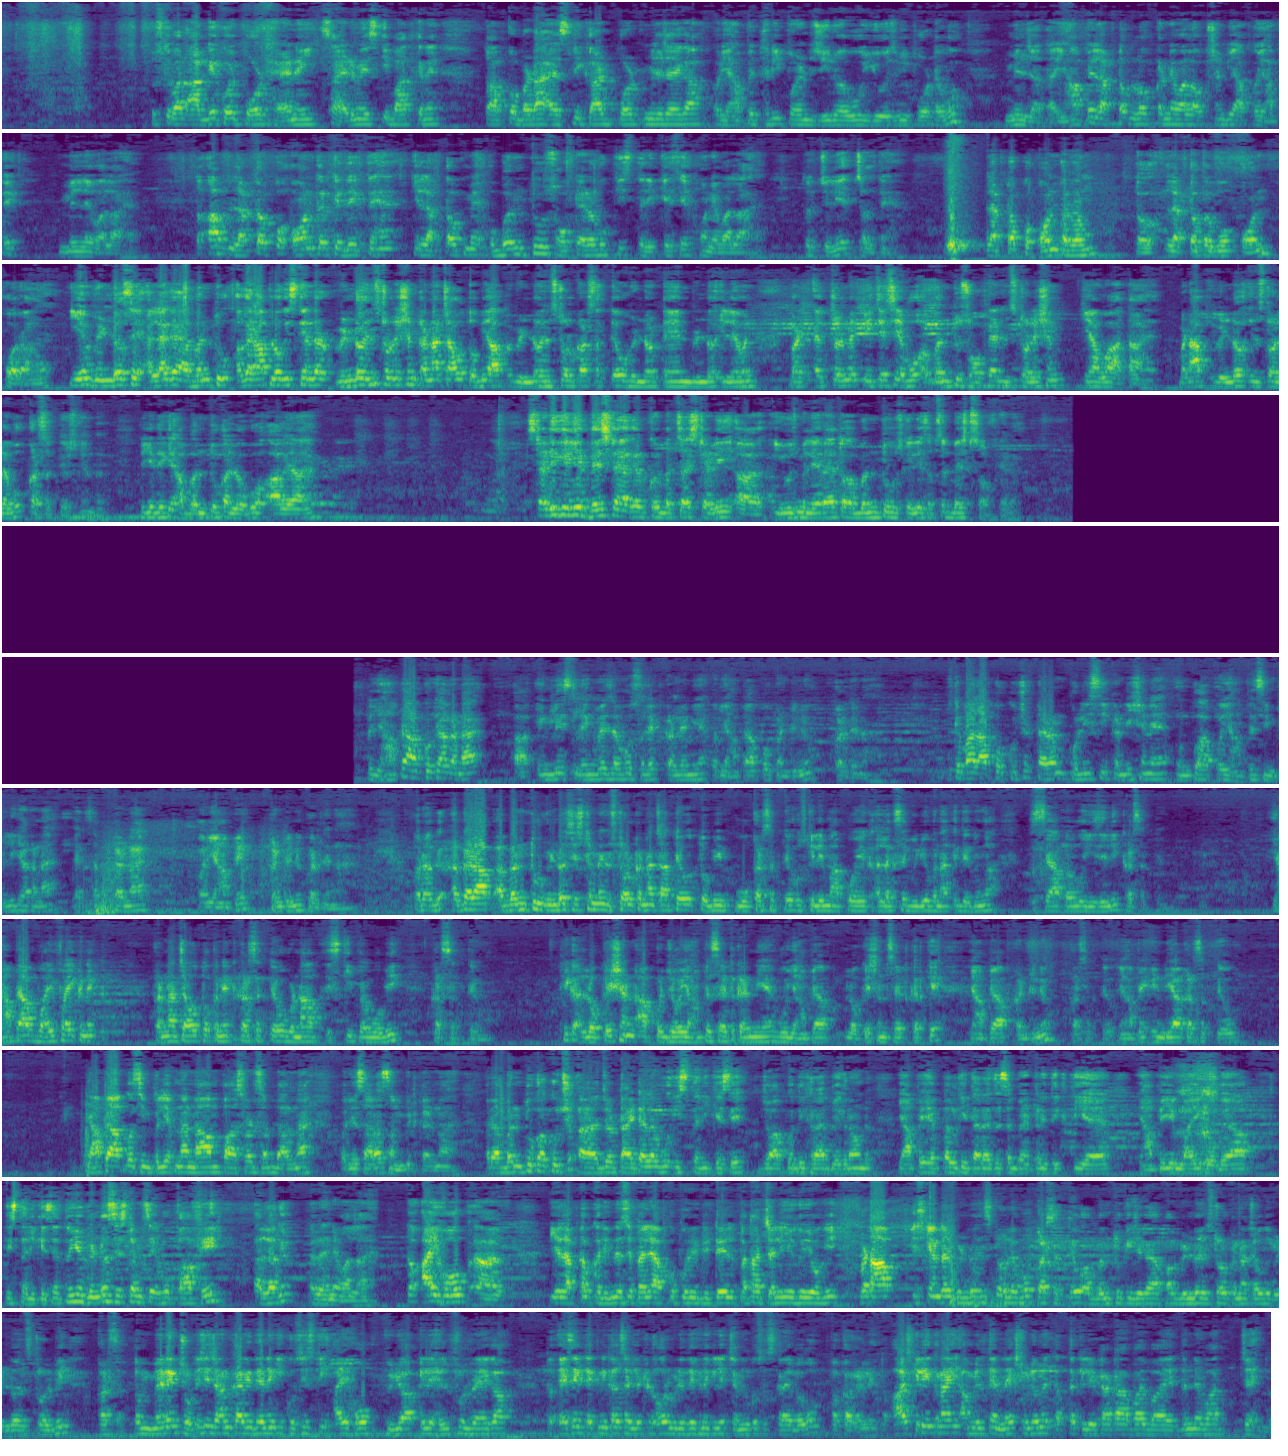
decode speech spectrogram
उसके बाद आगे कोई पोर्ट है नहीं साइड में इसकी बात करें तो आपको बड़ा एसडी कार्ड पोर्ट मिल जाएगा और यहाँ पे थ्री पॉइंट ज़ीरो है वो यूएसबी पोर्ट है वो मिल जाता है। यहाँ पे लैपटॉप लॉक करने वाला ऑप्शन भी आपको यहाँ पे मिलने वाला है। तो अब लैपटॉप को ऑन करके देखते हैं कि लैपटॉप में उबंटू सॉफ्टवेयर वो किस तरीके से होने वाला है। तो चलिए चलते हैं। लैपटॉप को ऑन कर रहा हूँ तो लैपटॉप पे वो ऑन हो रहा है। ये विंडो से अलग है अबंतु अगर आप लोग इसके अंदर विंडो इंस्टॉलेशन करना चाहो तो भी आप विंडो इंस्टॉल कर सकते हो window ten window eleven but actual में पीछे से वो अबंतु सॉफ्टवेयर इंस्टॉलेशन किया हुआ आता है। बट आप विंडो इंस्टॉल है वो कर सकते हो उसके अंदर। तो ये देखिए अबंतु का लोगो आ गया है। स्टडी के लिए बेस्ट है, अगर कोई बच्चा स्टडी यूज़ में ले रहा है तो अबंतु उसके लिए सबसे बेस्ट सॉफ्टवेयर है। तो यहाँ पे आपको क्या करना है? इंग्लिश लैंग्वेज है वो सिलेक्ट कर लेनी है और यहाँ पे आपको कंटिन्यू कर देना है। उसके बाद आपको कुछ टर्म पॉलिसी कंडीशन है, उनको आपको यहाँ पे सिंपली क्या करना है? एक्सेप्ट करना है और यहाँ पे कंटिन्यू कर देना है। और अगर अगर आप अबंतु विंडो सिस्टम में इंस्टॉल करना चाहते हो तो भी वो कर सकते हो। उसके लिए मैं आपको एक अलग से वीडियो बना के दे दूँगा, जिससे आप वो इजिली कर सकते हो। यहाँ पे आप वाईफाई कनेक्ट करना चाहो तो कनेक्ट कर सकते हो, वरना आप इसकी पे वो भी कर सकते हो। ठीक है? लोकेशन आपको जो यहाँ पे सेट करनी है, वो यहाँ पे आप लोकेशन सेट करके यहाँ पे आप कंटिन्यू कर सकते हो। यहाँ पे इंडिया कर सकते हो। यहाँ पे आपको सिंपली अपना नाम पासवर्ड सब डालना है और ये सारा सबमिट करना है। और अबंतु का कुछ जो टाइटल है वो इस तरीके से, जो आपको दिख रहा है बैकग्राउंड यहाँ पे एप्पल की तरह जैसे बैटरी दिखती है, यहाँ पे ये माइक हो गया, इस तरीके से। तो ये विंडो सिस्टम से वो काफ़ी अलग रहने वाला है। तो आई होप ये लैपटॉप खरीदने से पहले आपको पूरी डिटेल पता चली गई होगी बट आप इसके अंदर विंडो इंस्टॉल है, वो कर सकते हो। अबंतु की जगह आप विंडो इंस्टॉल करना चाहो तो विंडो इंस्टॉल भी कर सकते हो। मैंने छोटी सी जानकारी देने की कोशिश की आई होप वीडियो आपके लिए हेल्पफुल रहेगा। तो ऐसे टेक्निकल से रिलेटेड और वीडियो देखने के लिए चैनल को सब्सक्राइब हो पक्का कर ले। तो आज के लिए इतना ही मिलते हैं नेक्स्ट वीडियो में, तब तक लिए टाटा बाय बाय धन्यवाद, जय हिंद।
